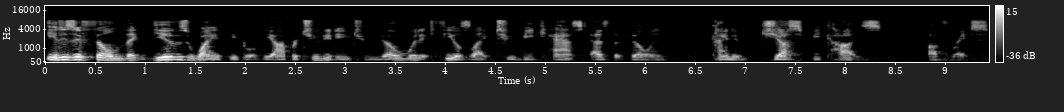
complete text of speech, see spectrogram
it is a film that gives white people the opportunity to know what it feels like to be cast as the villain, kind of just because of race.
